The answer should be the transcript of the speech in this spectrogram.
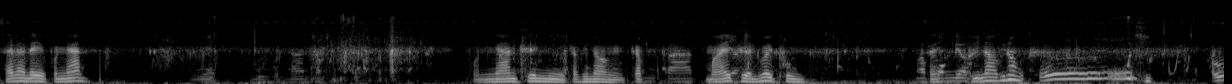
ใส่แล้วนายเอกผลงานนี่ดูผลงานครับผผลงานคืนนี้ครับพี่น้องกับปลาไม้เขื่อนห้วยพุงมาพวงเดียวพี่น้องพี่น้องโอ้ยโอ้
